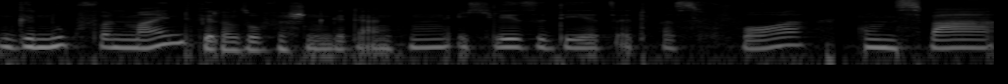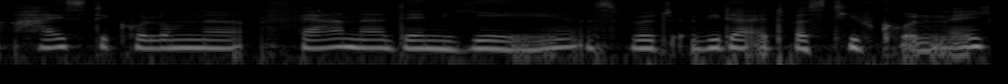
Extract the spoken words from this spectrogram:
genug von meinen philosophischen Gedanken. Ich lese dir jetzt etwas vor. Und zwar heißt die Kolumne Ferner denn je. Es wird wieder etwas tiefgründig.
